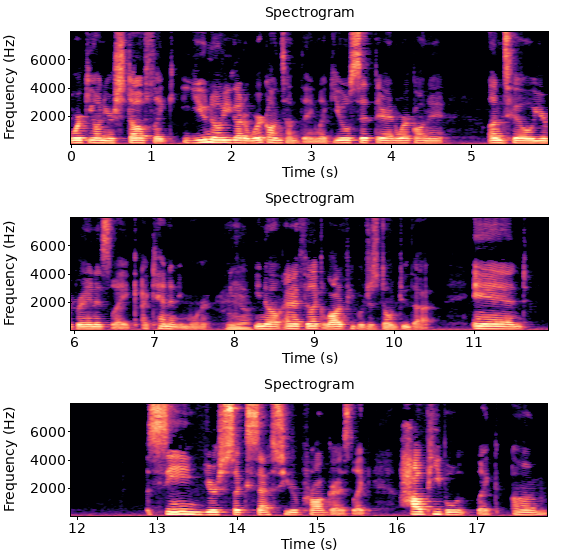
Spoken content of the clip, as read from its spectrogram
working on your stuff. Like you know you got to work on something. Like you'll sit there and work on it until your brain is like I can't anymore. Yeah. You know, and I feel like a lot of people just don't do that. And seeing your success, your progress, like how people like um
